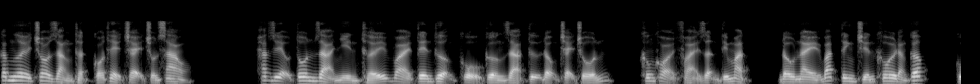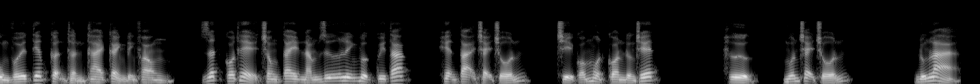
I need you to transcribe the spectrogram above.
các ngươi cho rằng thật có thể chạy trốn sao. Hát rượu tôn giả nhìn thấy vài tên thượng cổ cường giả tự động chạy trốn, không khỏi phải giận tí mặt, đầu này bắt tinh chiến khôi đẳng cấp, cùng với tiếp cận thần thai cảnh đỉnh phong, rất có thể trong tay nắm giữ lĩnh vực quy tắc, hiện tại chạy trốn, chỉ có một con đường chết. Hừ, muốn chạy trốn. Đúng là,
